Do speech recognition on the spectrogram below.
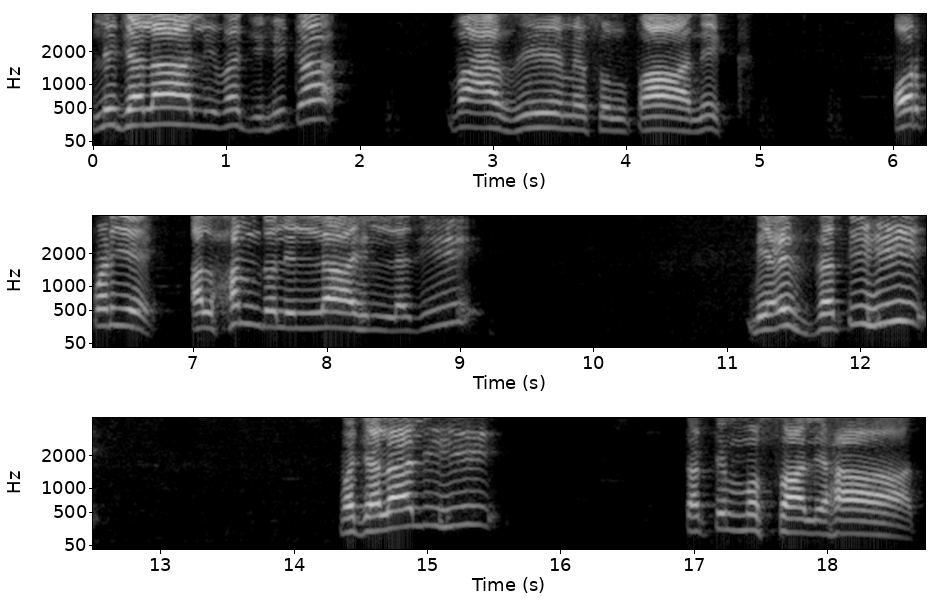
लिजलाल वजहिका व अजीम सुल्तानिक। और पढ़िए अल्हम्दुलिल्लाहिल्लज़ी बिइज्जतिही व जलालिही ततिमसालिहात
